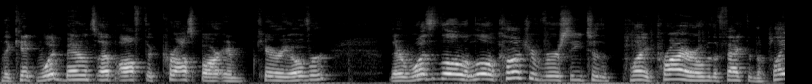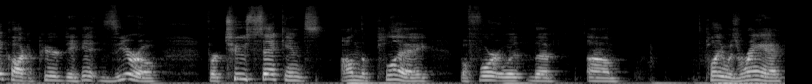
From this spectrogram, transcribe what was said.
The kick would bounce up off the crossbar and carry over. There was a little, controversy to the play prior over the fact that the play clock appeared to hit zero for two seconds on the play before it was the um, play was ran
